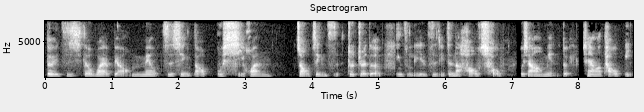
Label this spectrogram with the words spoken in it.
对自己的外表没有自信到不喜欢照镜子，就觉得镜子里的自己真的好丑，不想要面对，想要逃避。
